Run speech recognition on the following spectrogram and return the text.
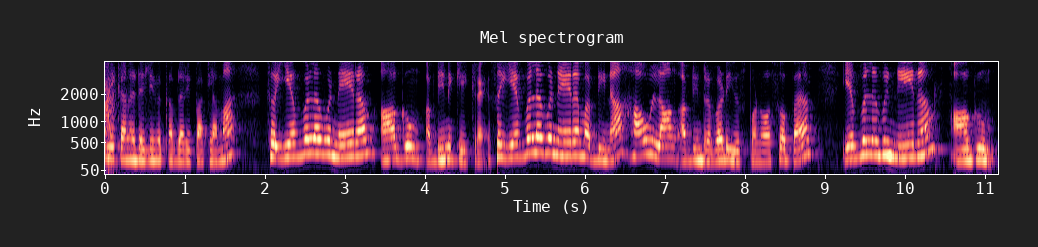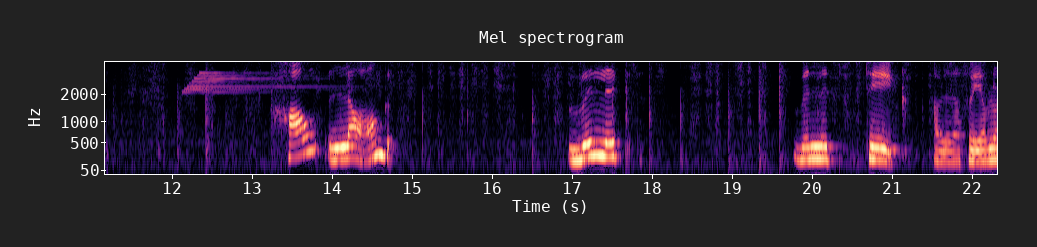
இன்றைக்கான டெய்லி வெக்கபுலரி பார்க்கலாமா? ஸோ எவ்வளவு நேரம் ஆகும் அப்படின்னு கேட்குறேன். ஸோ எவ்வளவு நேரம் அப்படின்னா ஹவு லாங் அப்படின்ற வேர்டு யூஸ் பண்ணுவோம். ஸோ இப்போ எவ்வளவு நேரம் ஆகும்? How long will it will it take அவ்வளோதான் ஸோ எவ்வளோ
